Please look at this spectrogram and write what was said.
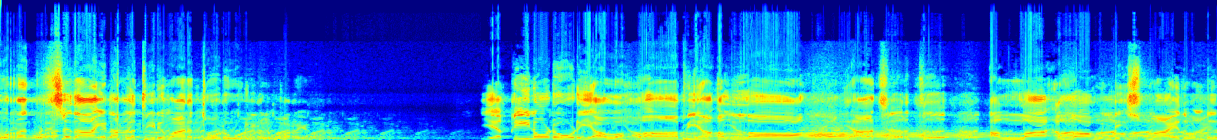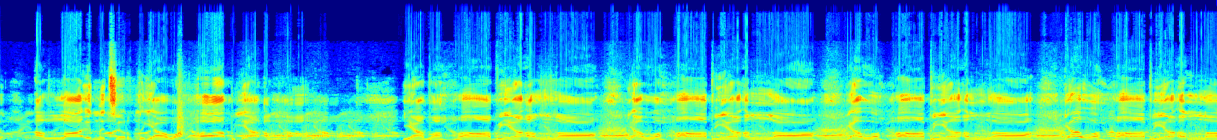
ഉറച്ചതായിട്ടുള്ള തീരുമാനത്തോടുകൂടി പറയണം. യക്കീനോടുകൂടി യാ ചേർത്ത് അള്ളാ അല്ലാഹുവിന്റെ ഇസ്മായതുകൊണ്ട് അല്ലാ എന്ന് ചേർത്ത് യാ വഹാബിയ അള്ളാ യാ വഹാബിയ അള്ളാ യാ വഹാബിയ അള്ളാ യാ വഹാബിയ അള്ളാ യാ വഹാബിയ അള്ളാ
